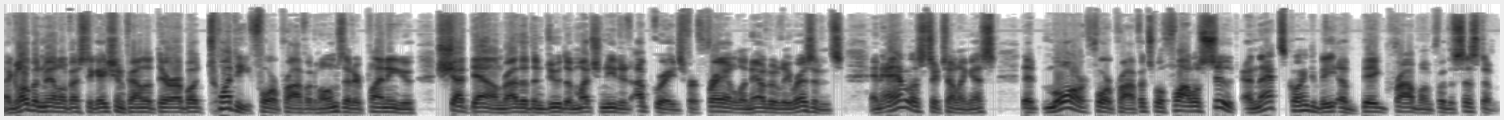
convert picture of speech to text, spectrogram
A Globe and Mail investigation found that there are about 20 for profit homes that are planning to shut down rather than do the much needed upgrades for frail and elderly residents. And analysts are telling us that more for profits will follow suit, and that's going to be a big problem for the system.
